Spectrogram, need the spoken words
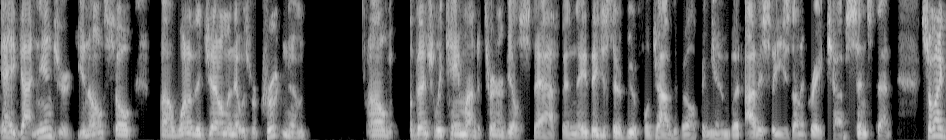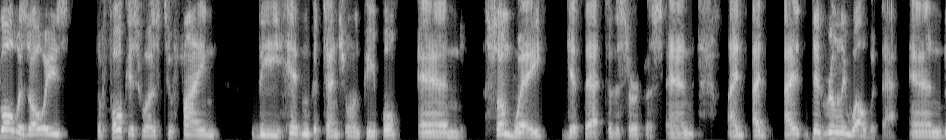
yeah, he'd gotten injured, you know. So uh, one of the gentlemen that was recruiting him uh, eventually came on to Turner Gill's staff, and they they just did a beautiful job developing him. But obviously, he's done a great job since then. So my goal was always the focus was to find the hidden potential in people and some way get that to the surface. And I, I, I did really well with that. And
